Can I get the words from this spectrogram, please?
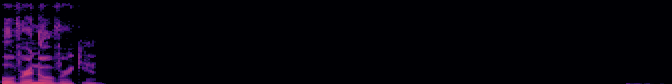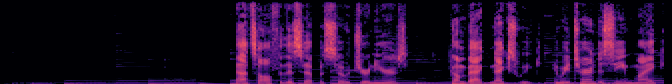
over and over again. That's all for this episode, Journeyers. Come back next week and return to see Mike,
